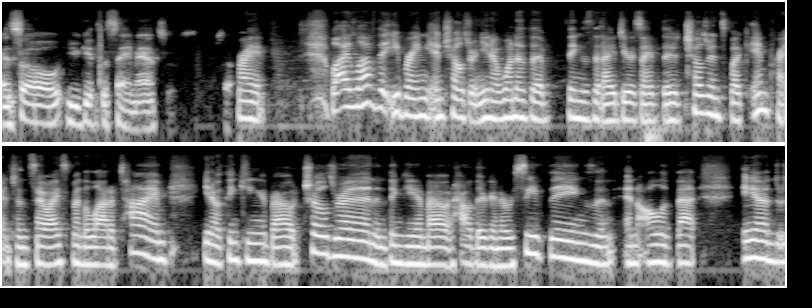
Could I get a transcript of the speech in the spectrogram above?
and so you get the same answers. So. Right. Well, I love that you bring in children. You know, one of the things that I do is I have the children's book imprint. And so I spend a lot of time, you know, thinking about children and thinking about how they're going to receive things and, and all of that. And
